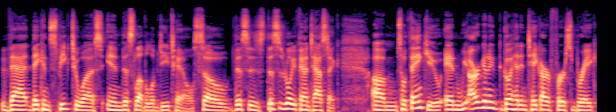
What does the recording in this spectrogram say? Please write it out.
that they can speak to us in this level of detail. So this is this is really fantastic. Um, so thank you, and we are going to go ahead and take our first break.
